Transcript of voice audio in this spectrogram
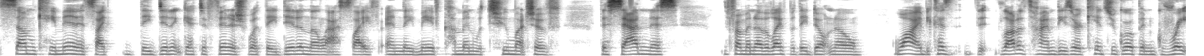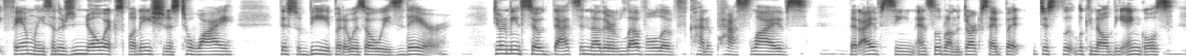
some came in, it's like they didn't get to finish what they did in the last life and they may have come in with too much of the sadness from another life, but they don't know why. Because a lot of the time, these are kids who grew up in great families and there's no explanation as to why this would be, but it was always there. Do you know what I mean? So that's another level of kind of past lives mm-hmm. that I've seen. And it's a little bit on the dark side, but just looking at all the angles, mm-hmm.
